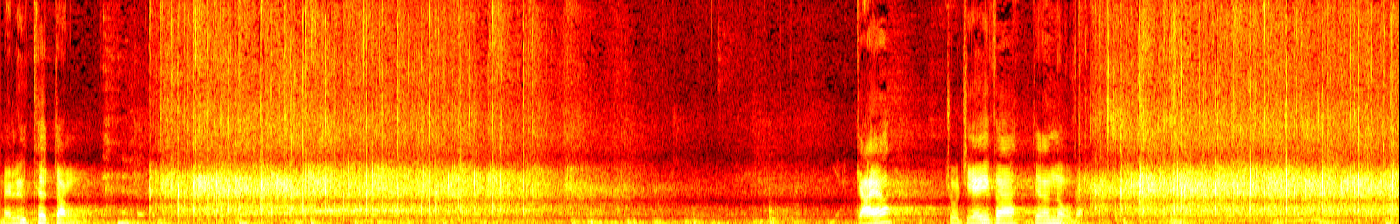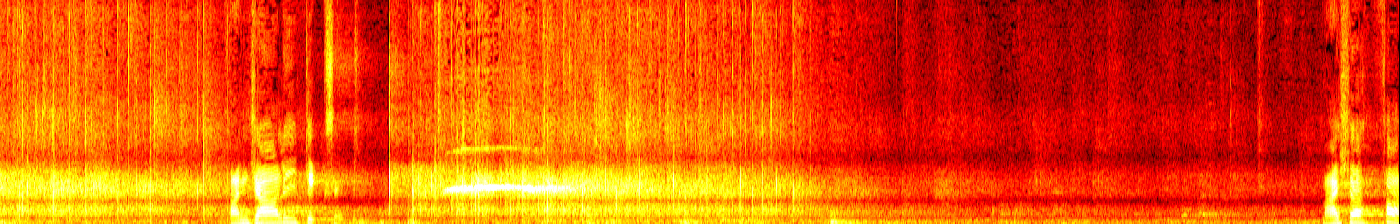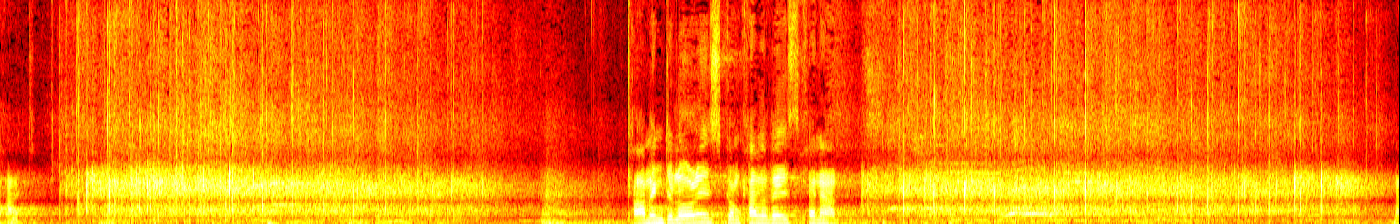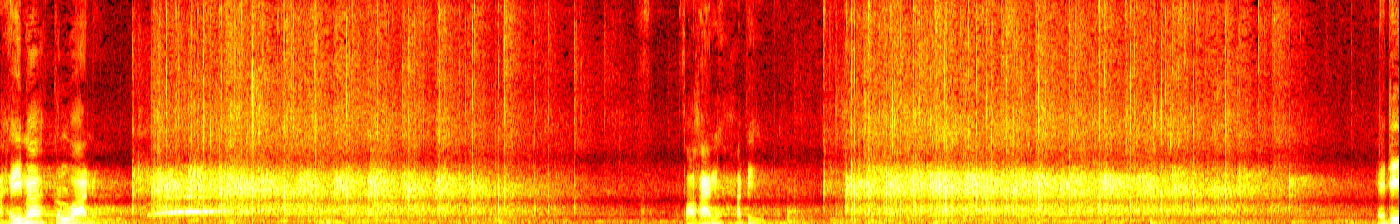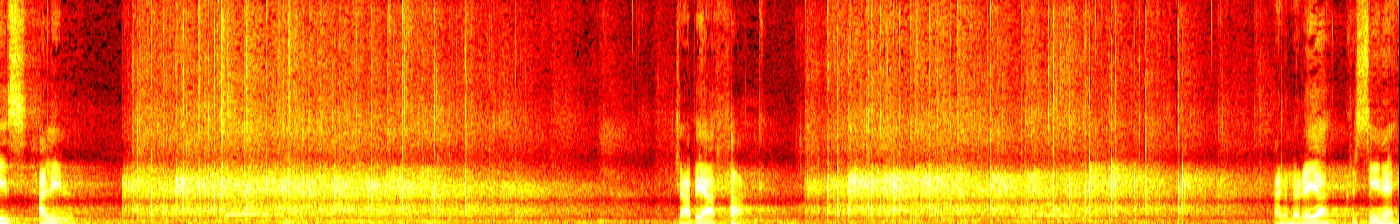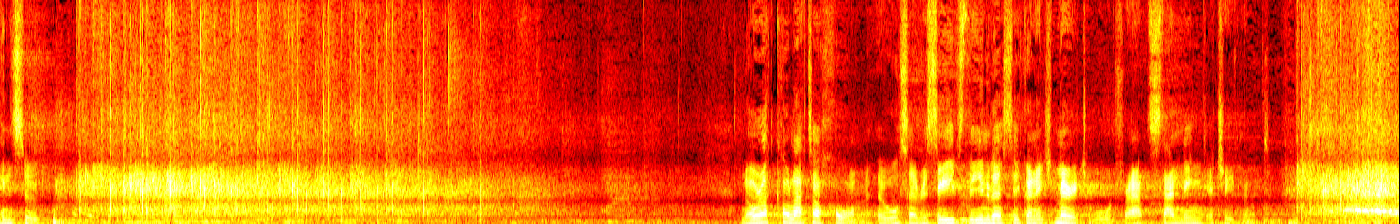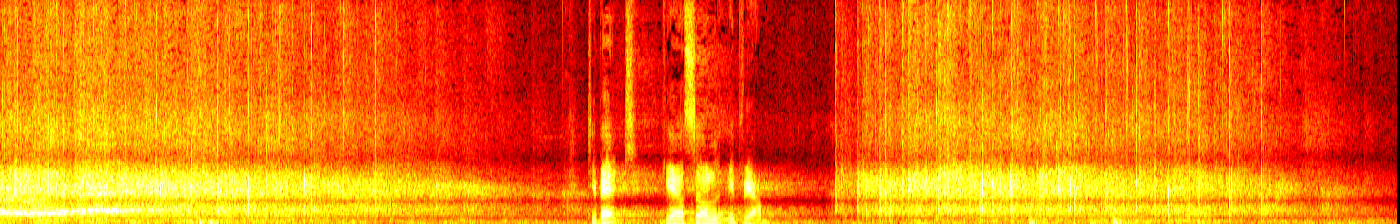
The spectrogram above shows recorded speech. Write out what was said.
Meluka Dung. Gaia Georgieva Delanova. Panjali Dixit. Maisha Farhat. Carmen Dolores Goncalves Fernandez. Mahima Gulwani. Farhan Habib. Ediz Halil. Jabia Haq. Anna Maria Christina Hinsu. Nora Colata Horn, who also receives the University of Greenwich Merit Award for Outstanding Achievement. Tibet Gyasol Ibriam.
